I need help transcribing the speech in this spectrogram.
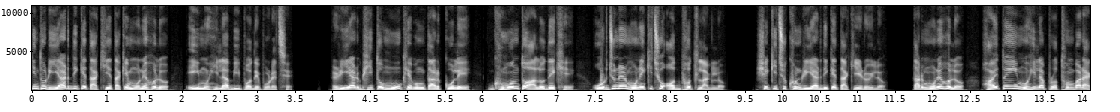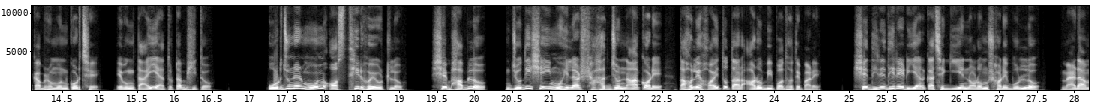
কিন্তু রিয়ার দিকে তাকিয়ে তাকে মনে হল এই মহিলা বিপদে পড়েছে। রিয়ার ভীত মুখ এবং তার কোলে ঘুমন্ত আলো দেখে অর্জুনের মনে কিছু অদ্ভুত লাগল। সে কিছুক্ষণ রিয়ার দিকে তাকিয়ে রইল। তার মনে হল, হয়তো এই মহিলা প্রথমবার একা ভ্রমণ করছে এবং তাই এতটা ভীত। অর্জুনের মন অস্থির হয়ে উঠল। সে ভাবল, যদি সেই মহিলার সাহায্য না করে, তাহলে হয়তো তার আরও বিপদ হতে পারে। সে ধীরে ধীরে রিয়ার কাছে গিয়ে নরম স্বরে বলল, ম্যাডাম,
